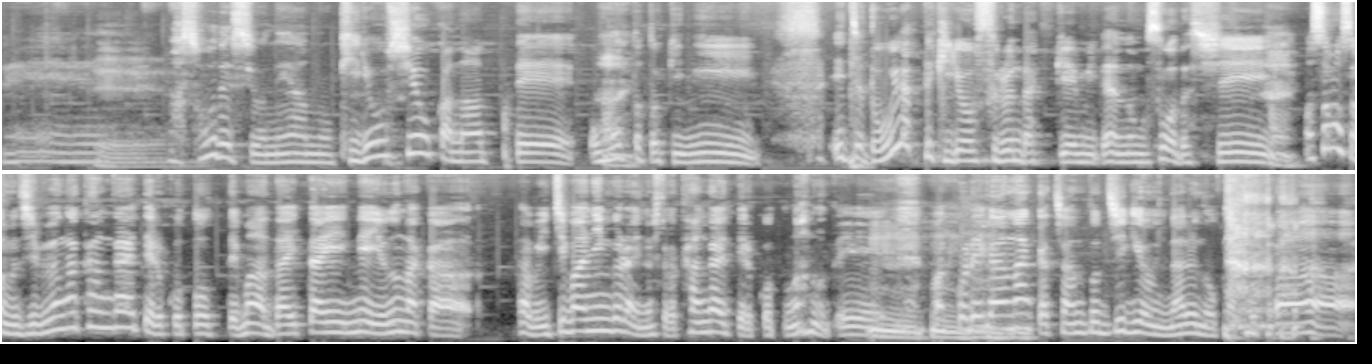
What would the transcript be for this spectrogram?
えー、まあ、そうですよね。あの、起業しようかなって思った時に、はい、え、じゃあどうやって起業するんだっけ？みたいなのもそうだし、はい、まあ、そもそも自分が考えてることって、まあ大体ね、世の中、多分1万人ぐらいの人が考えてることなので、まあこれがなんかちゃんと事業になるのかとか、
